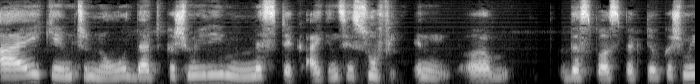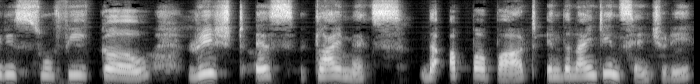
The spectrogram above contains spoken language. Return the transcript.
I came to know that Kashmiri mystic, I can say Sufi, in um, this perspective, Kashmiri Sufi curve reached its climax, the upper part, in the 19th century.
